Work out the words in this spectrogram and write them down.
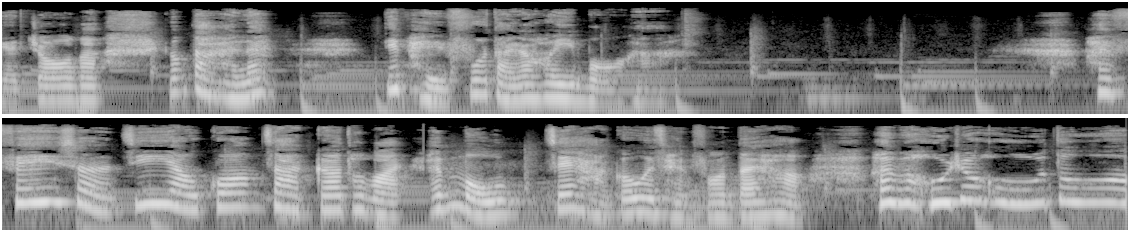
嘅妆啦。咁但系咧，啲皮肤大家可以望下，系非常之有光泽噶，同埋喺冇遮瑕膏嘅情况底下，系咪好咗好多啊？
